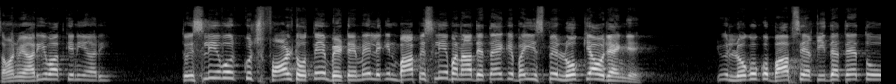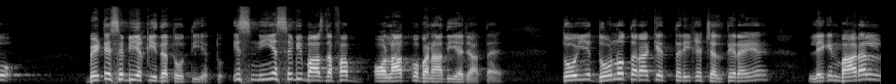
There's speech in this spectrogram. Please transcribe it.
سمجھ میں آ رہی ہے بات کہ نہیں آ رہی تو اس لیے وہ کچھ فالٹ ہوتے ہیں بیٹے میں لیکن باپ اس لیے بنا دیتا ہے کہ بھائی اس پہ لوگ کیا ہو جائیں گے کیونکہ لوگوں کو باپ سے عقیدت ہے تو بیٹے سے بھی عقیدت ہوتی ہے تو اس نیت سے بھی بعض دفعہ اولاد کو بنا دیا جاتا ہے تو یہ دونوں طرح کے طریقے چلتے رہے ہیں لیکن بہرحال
